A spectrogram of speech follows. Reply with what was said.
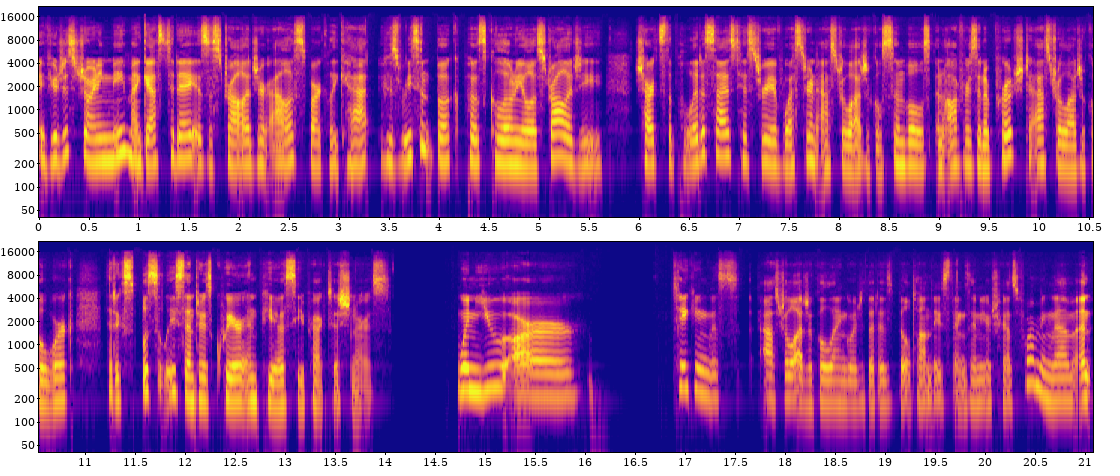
If you're just joining me, my guest today is astrologer Alice Sparkly Cat, whose recent book, Postcolonial Astrology, charts the politicized history of Western astrological symbols and offers an approach to astrological work that explicitly centers queer and POC practitioners. When you are taking this astrological language that is built on these things and you're transforming them and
